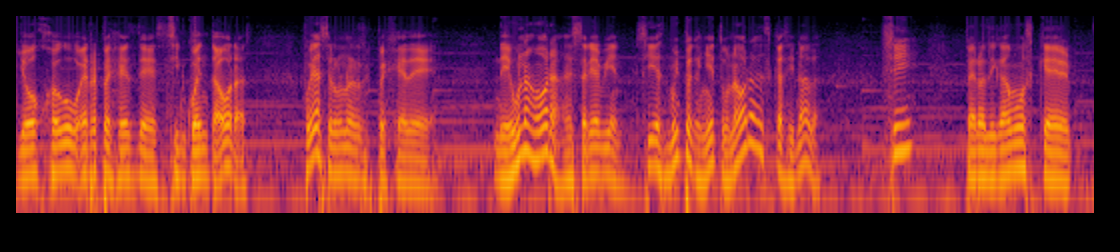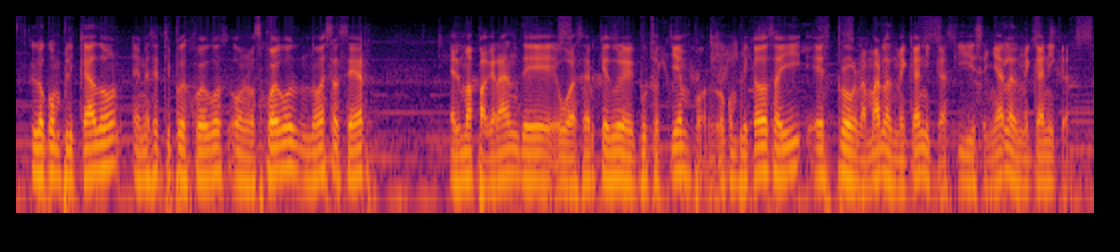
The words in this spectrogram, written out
yo juego RPGs de 50 horas. Voy a hacer un RPG de de una hora estaría bien. Sí, es muy pequeñito, una hora es casi nada. Sí, pero digamos que lo complicado en ese tipo de juegos o en los juegos no es hacer el mapa grande o hacer que dure mucho tiempo. Lo complicado es ahí es programar las mecánicas y diseñar las mecánicas.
